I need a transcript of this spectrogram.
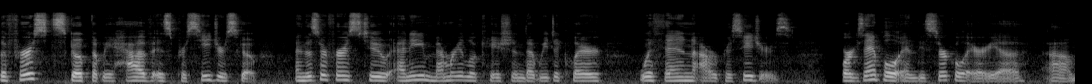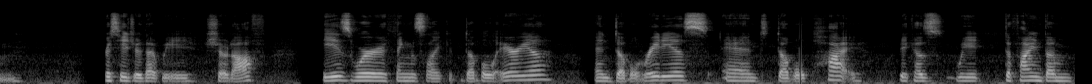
The first scope that we have is procedure scope, and this refers to any memory location that we declare within our procedures. For example, in the circle area um, procedure that we showed off, these were things like double area and double radius and double pi because we defined them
